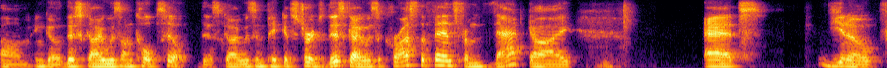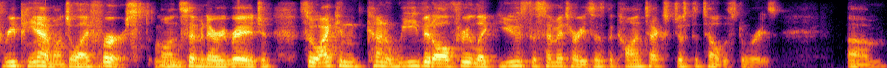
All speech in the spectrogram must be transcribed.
um, and go, this guy was on Culp's Hill. This guy was in Pickett's Charge. This guy was across the fence from that guy at, you know, 3 p.m. on July 1st mm-hmm. on Seminary Ridge. And so I can kind of weave it all through, like use the cemeteries as the context just to tell the stories. Um,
